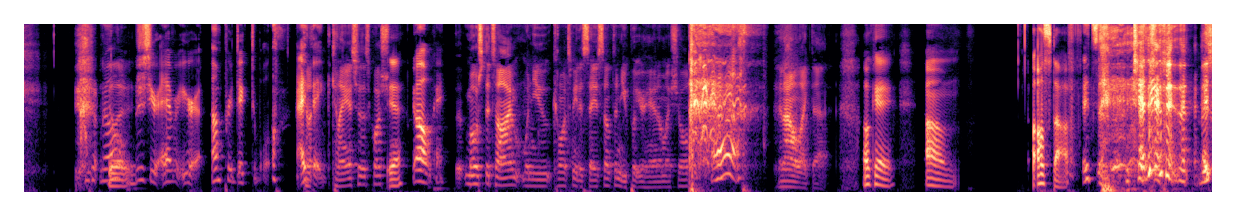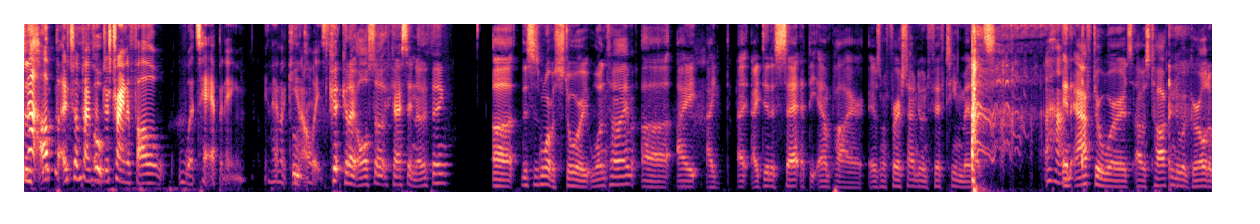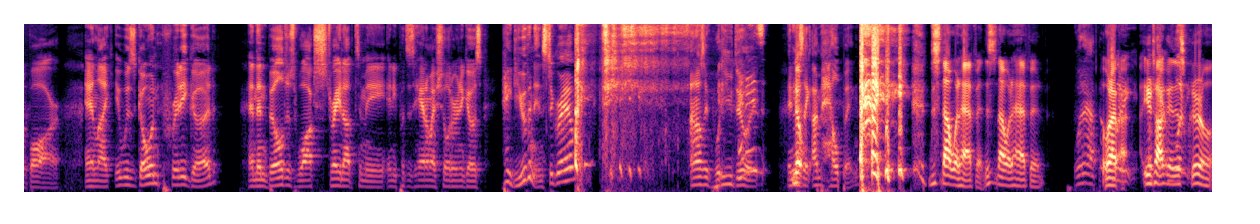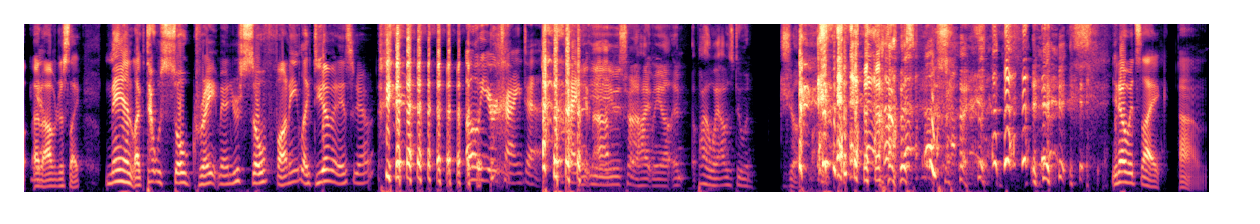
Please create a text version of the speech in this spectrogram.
I don't know. Hilari. Just you're ever you're unpredictable. I Can think. Can I answer this question? yeah. Oh, okay. Most of the time, when you come up to me to say something, you put your hand on my shoulder, Ah. and I don't like that. Okay. Um, I'll stop. It's I This it's is- not up. Sometimes Oh. I'm just trying to follow what's happening, and I can't Ooh. always. Can, can I also can I say another thing? Uh, this is more of a story. One time, uh, I, I I I did a set at the Empire. It was my first time doing 15 minutes, Uh huh. and afterwards, I was talking to a girl at a bar, and like it was going pretty good. And then Bill just walks straight up to me, and he puts his hand on my shoulder, and he goes, "Hey, do you have an Instagram?" And I was like, "What are you doing?" is- And No. he's like, "I'm helping." this is not what happened. This is not what happened. What happened? When I, What are you- you're okay, talking to this what- girl, and. I'm just like, man, like that was so great, man. You're so funny. Like, do you have an Instagram? Oh, you were trying to hype He, him he- up. he was trying to hype me up, and by the way, I was doing just. I was- you know, it's like, um,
